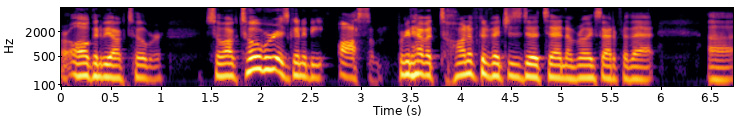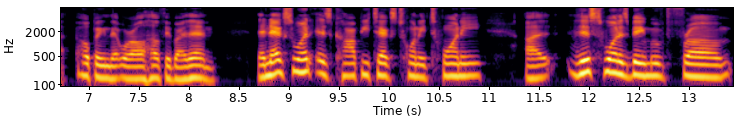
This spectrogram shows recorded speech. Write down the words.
are all gonna be October. So October is gonna be awesome. We're gonna have a ton of conventions to attend. I'm really excited for that. Uh, hoping that we're all healthy by then. The next one is Computex 2020. Uh, this one is being moved from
